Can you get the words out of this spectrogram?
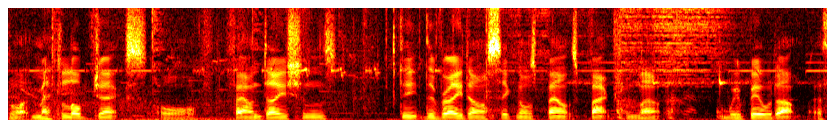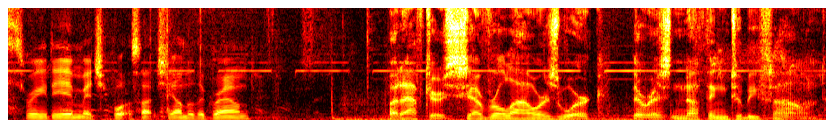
like metal objects or foundations, the, the radar signals bounce back from that, and we build up a 3D image of what's actually under the ground. But after several hours' work, there is nothing to be found.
